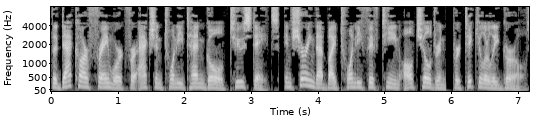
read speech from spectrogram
The Dakar Framework for Action 2010 Goal 2 states, ensuring that by 2015 all children, particularly girls,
